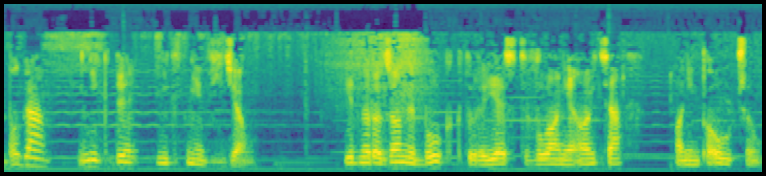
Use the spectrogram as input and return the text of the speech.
Boga nigdy nikt nie widział. Jednorodzony Bóg, który jest w łonie Ojca, o nim pouczył.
